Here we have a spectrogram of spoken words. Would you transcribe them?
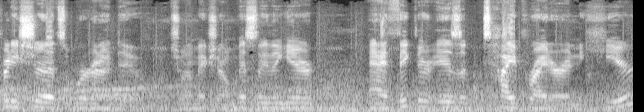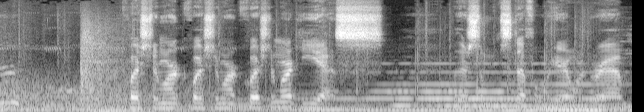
Pretty sure that's what we're to do. Just want to make sure I don't miss anything here. And I think there is a typewriter in here. Question mark, question mark, question mark. Yes. There's some stuff over here I want to grab.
